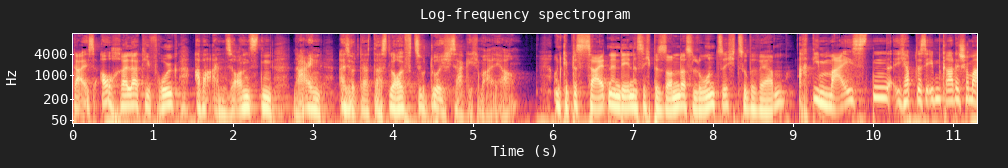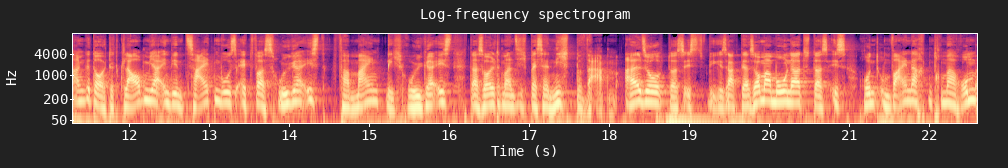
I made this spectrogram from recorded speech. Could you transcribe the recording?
da ist auch relativ ruhig. Aber ansonsten, nein, also das, das läuft so durch, sag ich mal, ja. Und gibt es Zeiten, in denen es sich besonders lohnt, sich zu bewerben? Ach, die meisten, ich habe das eben gerade schon mal angedeutet, glauben ja in den Zeiten, wo es etwas ruhiger ist, vermeintlich ruhiger ist, da sollte man sich besser nicht bewerben. Also, das ist, wie gesagt, der Sommermonat, das ist rund um Weihnachten drumherum.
